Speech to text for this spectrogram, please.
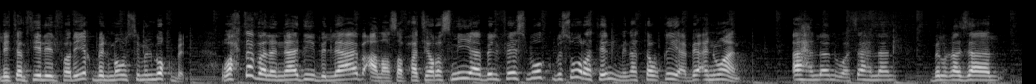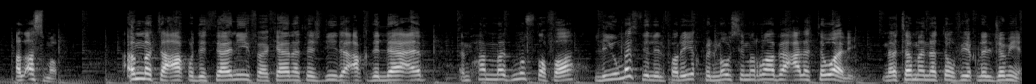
لتمثيل الفريق بالموسم المقبل. واحتفل النادي باللاعب على صفحته الرسمية بالفيسبوك بصورة من التوقيع بعنوان أهلا وسهلا بالغزال الأسمر. أما التعاقد الثاني فكان تجديد عقد اللاعب محمد مصطفى ليمثل الفريق في الموسم الرابع على التوالي. نتمنى التوفيق للجميع.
